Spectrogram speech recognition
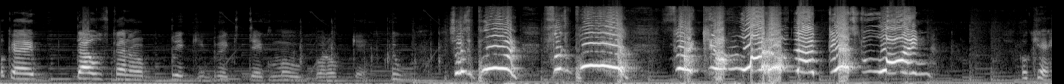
Okay, that was kind of a big, big dick move, but okay. Such boy! Such boy! I killed one of them! Just one! Okay.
